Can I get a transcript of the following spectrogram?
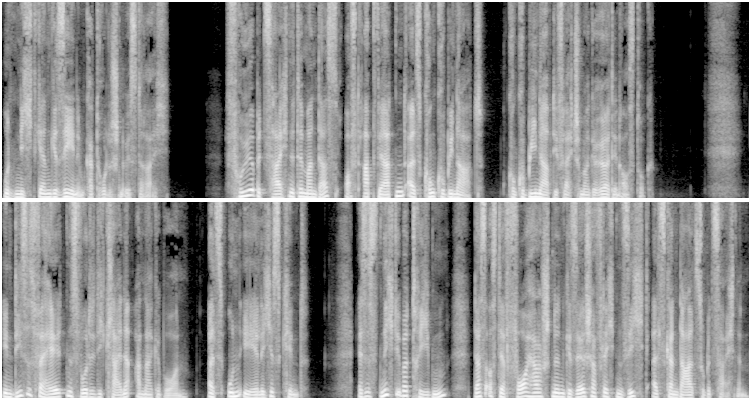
und nicht gern gesehen im katholischen Österreich. Früher bezeichnete man das, oft abwertend, als Konkubinat. Konkubine habt ihr vielleicht schon mal gehört, den Ausdruck. In dieses Verhältnis wurde die kleine Anna geboren, als uneheliches Kind. Es ist nicht übertrieben, das aus der vorherrschenden gesellschaftlichen Sicht als Skandal zu bezeichnen.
